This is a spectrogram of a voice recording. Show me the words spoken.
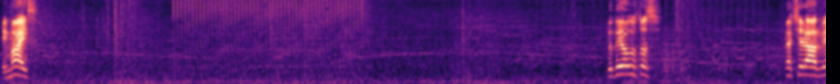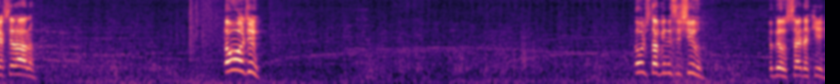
Tem mais? Meu Deus, eu tô... Me atiraram, me atiraram. Da onde? Da onde tá vindo esse tiro? Meu Deus, sai daqui.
